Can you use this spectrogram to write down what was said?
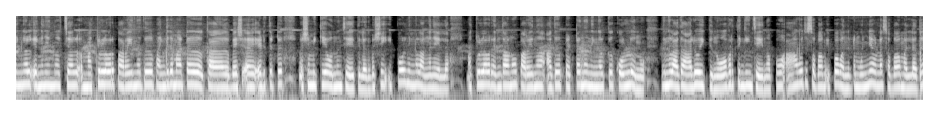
നിങ്ങൾ എങ്ങനെയെന്ന് വെച്ചാൽ മറ്റുള്ളവർ പറയുന്നത് ഭയങ്കരമായിട്ട് എടുത്തിട്ട് വിഷമിക്കുകയോ ഒന്നും ചെയ്യത്തില്ലായിരുന്നു. പക്ഷേ ഇപ്പോൾ നിങ്ങൾ അങ്ങനെയല്ല. മറ്റുള്ളവർ എന്താണോ പറയുന്നത് അത് പെട്ടെന്ന് നിങ്ങൾക്ക് കൊള്ളുന്നു. നിങ്ങൾ അത് ആലോചിക്കുന്നു ഓവർ തിങ്കിങ് ചെയ്യുന്നു. അപ്പോൾ ആ ഒരു സ്വഭാവം ഇപ്പോൾ വന്നിട്ട് മുന്നേ ഉള്ള സ്വഭാവമല്ല അത്.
